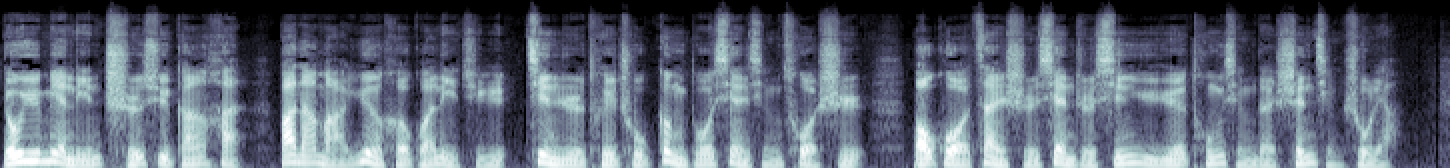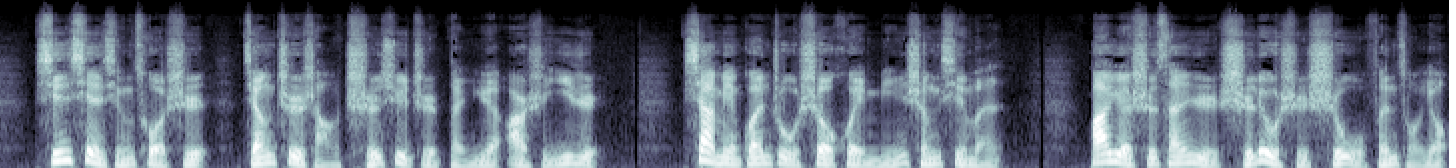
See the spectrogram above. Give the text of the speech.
由于面临持续干旱。巴拿马运河管理局近日推出更多限行措施，包括暂时限制新预约通行的申请数量。新限行措施将至少持续至本月二十一日。下面关注社会民生新闻。八月十三日十六时十五分左右，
